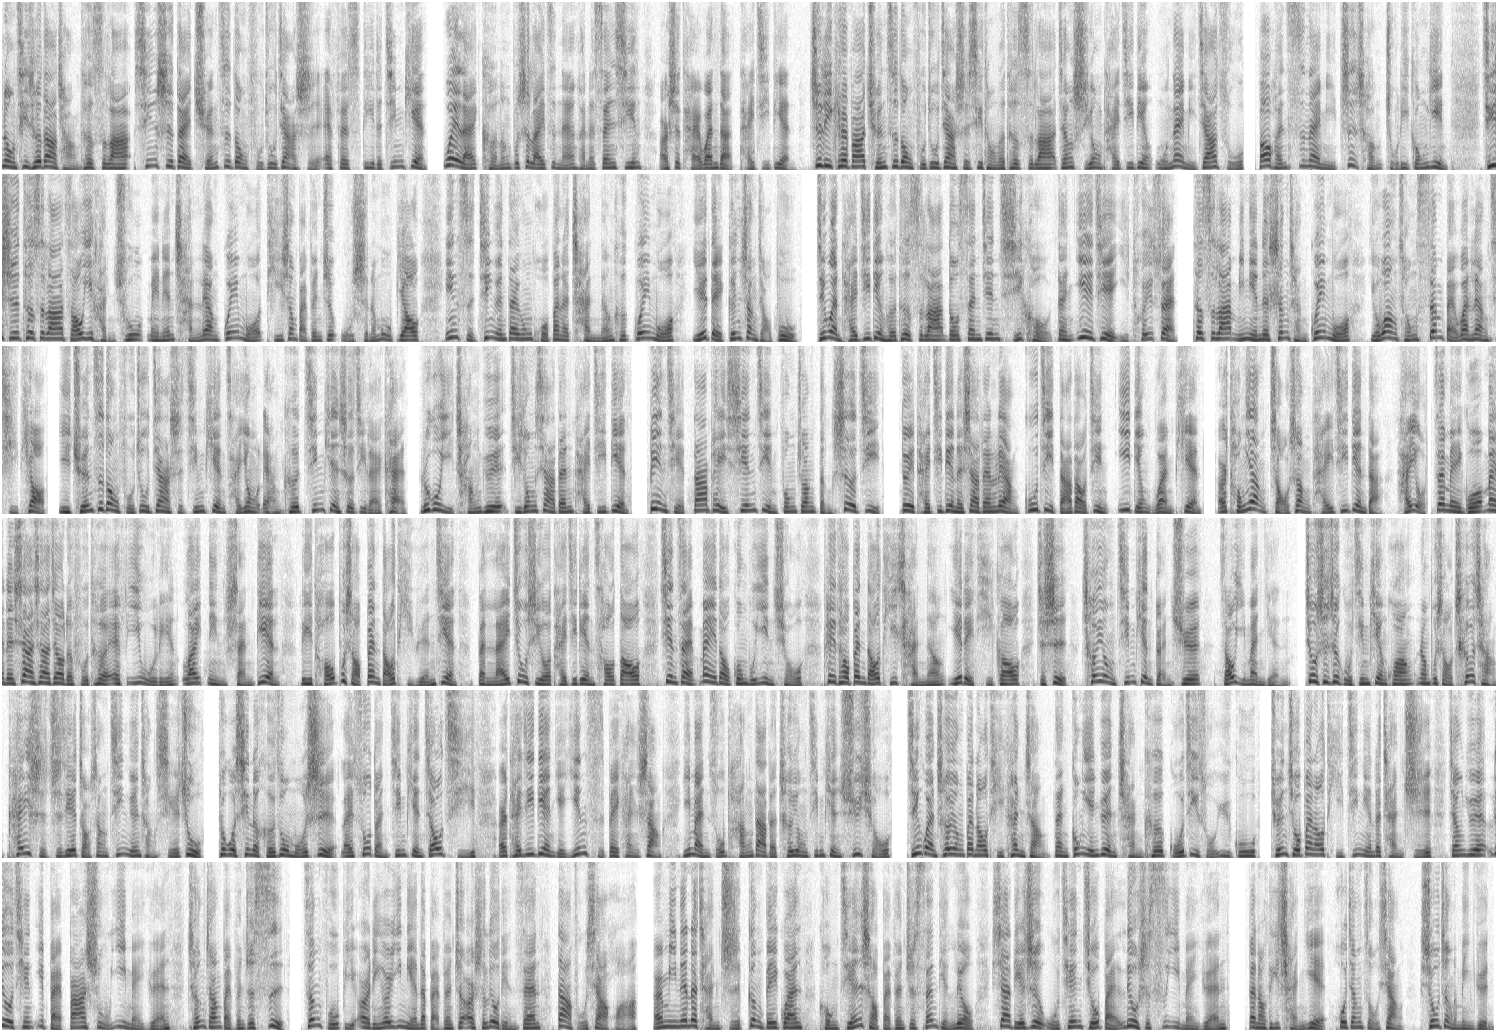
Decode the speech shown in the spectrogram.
电动汽车大厂特斯拉新世代全自动辅助驾驶 FSD 的晶片，未来可能不是来自南韩的三星，而是台湾的台积电。致力开发全自动辅助驾驶系统的特斯拉，将使用台积电五纳米家族，包含四纳米制程主力供应。其实特斯拉早已喊出每年产量规模提升百分之五十的目标，因此晶圆代工伙伴的产能和规模也得跟上脚步。尽管台积电和特斯拉都三缄其口，但业界已推算，特斯拉明年的生产规模有望从三百万辆起跳。以全自动辅助驾驶晶片采用两颗晶片设计来看，如果以长约集中下单台积电，并且搭配先进封装等设计，对台积电的下单量估计达到近一点五万片。而同样找上台积电的，还有在美国卖得下下叫的福特 F 一五零 Lightning 闪电，里头不少半导体元件本来就是由台积电操刀，现在卖到供不应求，配套半导体产能也得提高。只是车用晶片短缺早已蔓延，就是这股晶片荒，让不少车厂开始直接找上晶圆厂协助，透过新的合作模式来缩短晶片交期，而台积电也因此被看。上以满足庞大的车用晶片需求。尽管车用半导体看涨，但工研院产科国际所预估，全球半导体今年的产值将约六千一百八十五亿美元，成长百分之四，增幅比二零二一年的百分之二十六点三大幅下滑。而明年的产值更悲观，恐减少百分之三点六，下跌至五千九百六十四亿美元。半导体产业或将走向修正的命运。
